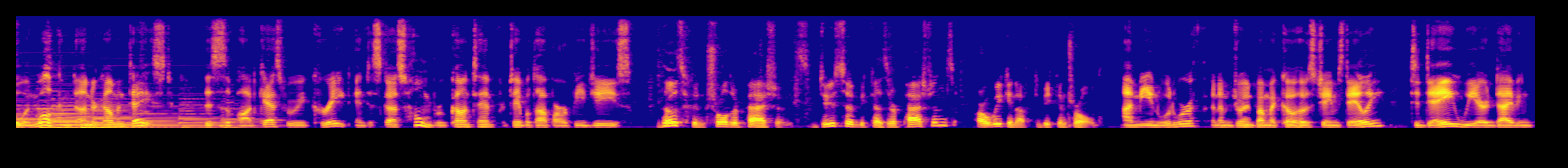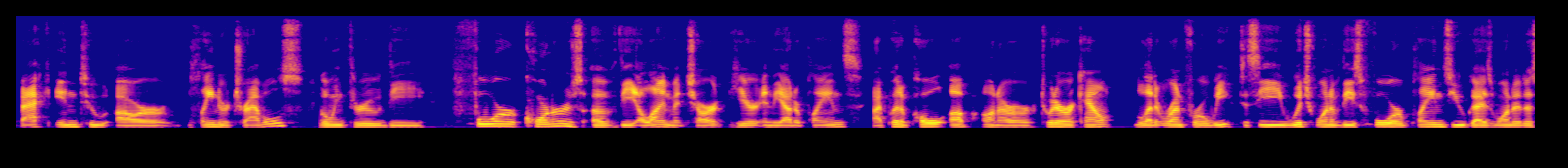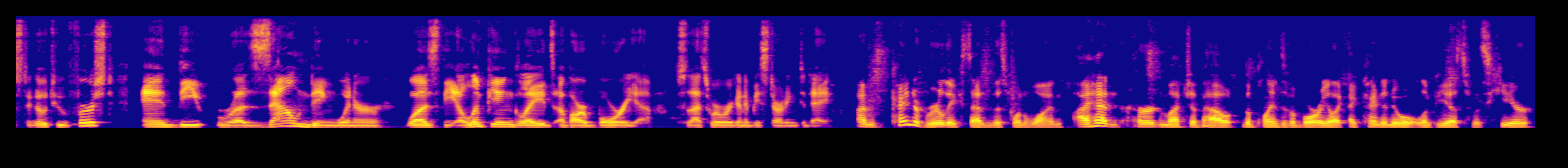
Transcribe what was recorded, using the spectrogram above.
Hello, and welcome to Undercommon Taste. This is a podcast where we create and discuss homebrew content for tabletop RPGs. Those who control their passions do so because their passions are weak enough to be controlled. I'm Ian Woodworth, and I'm joined by my co host James Daly. Today, we are diving back into our planar travels, going through the four corners of the alignment chart here in the Outer Planes. I put a poll up on our Twitter account let it run for a week to see which one of these four planes you guys wanted us to go to first. And the resounding winner was the Olympian Glades of Arborea. So that's where we're going to be starting today. I'm kind of really excited this one won. I hadn't heard much about the plains of Arborea. Like I kind of knew Olympus was here,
